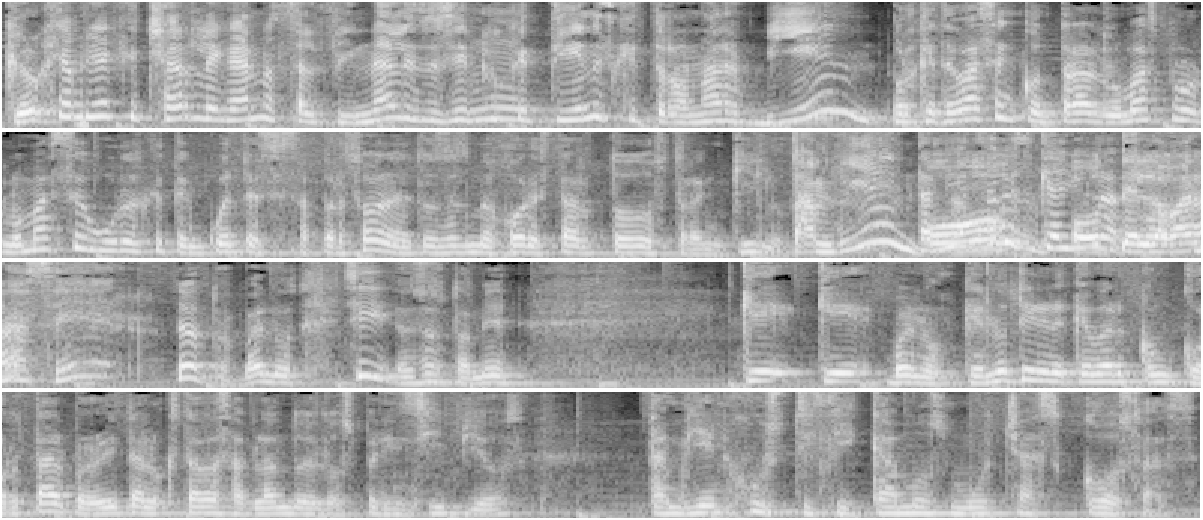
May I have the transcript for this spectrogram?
creo que habría que echarle ganas al final. Es decir, creo que tienes que tronar bien. Porque te vas a encontrar, lo más, lo más seguro es que te encuentres esa persona, entonces es mejor estar todos tranquilos. También. También O- sabes que hay o una te lo van a hacer. No, pues, Bueno, sí, eso también. Que, que, bueno, que no tiene que ver con cortar, pero ahorita lo que estabas hablando de los principios, también justificamos muchas cosas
